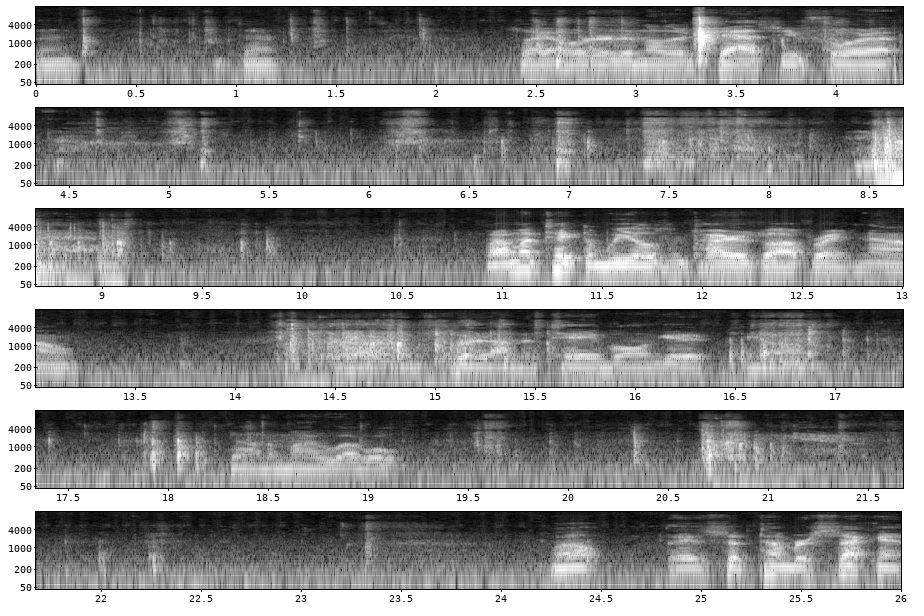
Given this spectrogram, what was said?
Right there. So I ordered another chassis for it. But I'm going to take the wheels and tires off right now. So put it on the table and get it, you know, down to my level. Well, it's September 2nd,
